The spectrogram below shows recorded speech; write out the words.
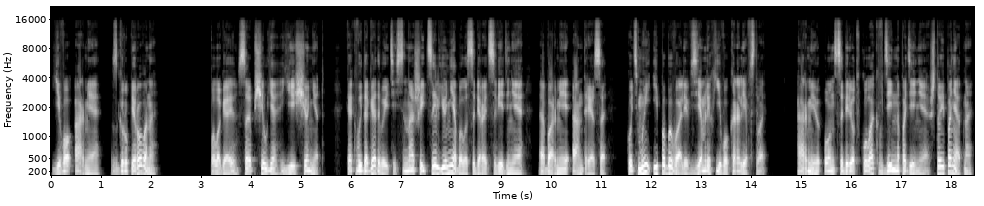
его армия сгруппирована? Полагаю, сообщил я, еще нет. Как вы догадываетесь, нашей целью не было собирать сведения об армии Антриаса, хоть мы и побывали в землях его королевства. Армию он соберет в кулак в день нападения, что и понятно.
